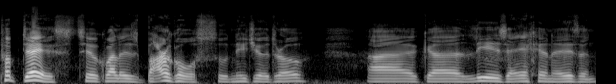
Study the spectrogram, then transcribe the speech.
pub days til gweles bargos o nidio dro Ag uh, lys eich yn iddyn.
